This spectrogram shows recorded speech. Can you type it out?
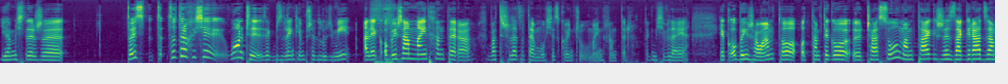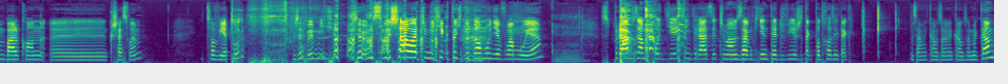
Ja myślę, że to jest, to, to trochę się łączy jakby z lękiem przed ludźmi, ale jak obejrzałam Mindhuntera, chyba trzy lata temu się skończył Mindhunter, tak mi się wydaje. Jak obejrzałam, to od tamtego y, czasu mam tak, że zagradzam balkon y, krzesłem co wieczór, żeby mi, żebym słyszała, czy mi się ktoś do domu nie włamuje. Mm. Sprawdzam po 10 razy, czy mam zamknięte drzwi, że tak podchodzę i tak zamykam, zamykam, zamykam.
